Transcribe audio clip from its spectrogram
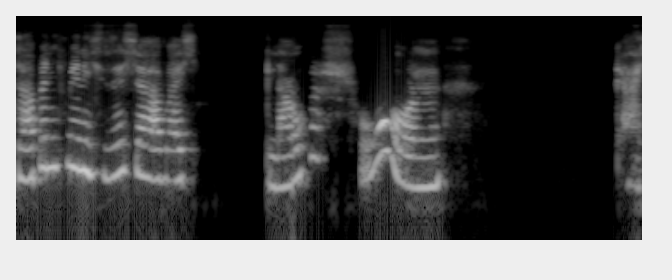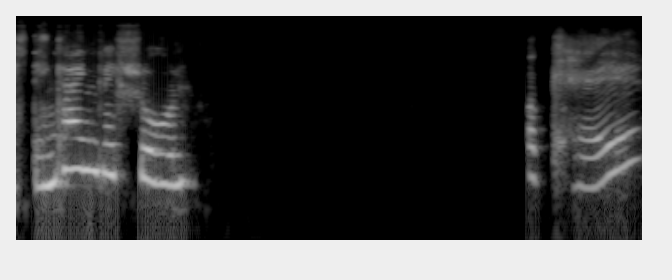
da bin ich mir nicht sicher, aber ich glaube schon. Ja, ich denke eigentlich schon. Okay.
